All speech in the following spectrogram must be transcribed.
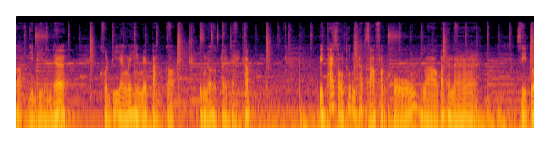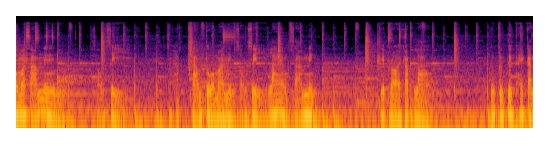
ก็ยินดีนันเดอร์คนที่ยังไม่เฮงไม่ปังก็เพิ่งน้อยอกน้อยใจครับ ปิดท้าย2ทุ่มครับสาวฝั่งโขงลาวพัฒนา 4 ตัวมา 3 1 2 4นะครับ3ตัวมา 1 2 4 ล่าง 3 1 เรียบร้อยครับลาวตึกตึกตึกให้กัน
